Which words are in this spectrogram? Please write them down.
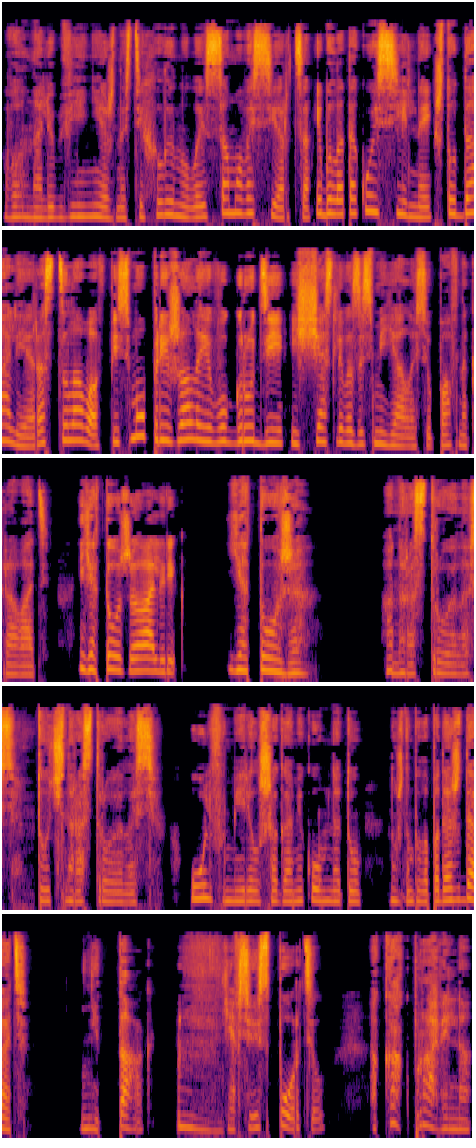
Волна любви и нежности хлынула из самого сердца и была такой сильной, что далее, расцеловав письмо, прижала его к груди и счастливо засмеялась, упав на кровать. «Я тоже, Альрик! Я тоже!» Она расстроилась, точно расстроилась. Ульф мерил шагами комнату. Нужно было подождать. Не так. Я все испортил. А как правильно?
